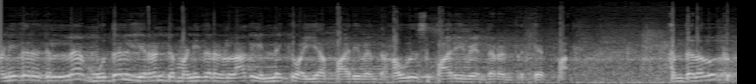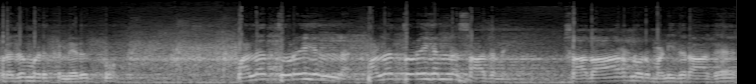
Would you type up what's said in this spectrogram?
மனிதர்கள்ல முதல் இரண்டு மனிதர்களாக இன்னைக்கு ஐயா பாரிவேந்தர் ஹவுஸ் பாரிவேந்தர் என்று கேட்பார். அந்த அளவுக்கு பிரதமருக்கு நெருக்கம். பல துறைகள்ல பல துறைகள்ல சாதனை. சாதாரண ஒரு மனிதராக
